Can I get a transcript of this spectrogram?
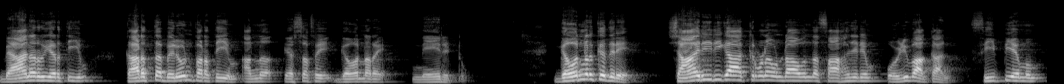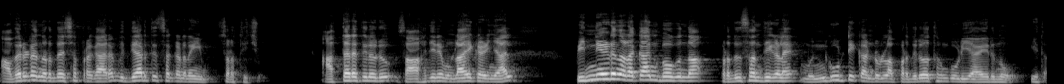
ബാനർ ഉയർത്തിയും കറുത്ത ബലൂൺ പറത്തിയും അന്ന് എസ് എഫ് ഐ ഗവർണറെ നേരിട്ടു. ഗവർണർക്കെതിരെ ശാരീരിക ആക്രമണം ഉണ്ടാവുന്ന സാഹചര്യം ഒഴിവാക്കാൻ സി പി എമ്മും അവരുടെ നിർദ്ദേശപ്രകാരം വിദ്യാർത്ഥി സംഘടനയും ശ്രദ്ധിച്ചു. അത്തരത്തിലൊരു സാഹചര്യം ഉണ്ടായിക്കഴിഞ്ഞാൽ പിന്നീട് നടക്കാൻ പോകുന്ന പ്രതിസന്ധികളെ മുൻകൂട്ടി കണ്ടുള്ള പ്രതിരോധം കൂടിയായിരുന്നു ഇത്.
